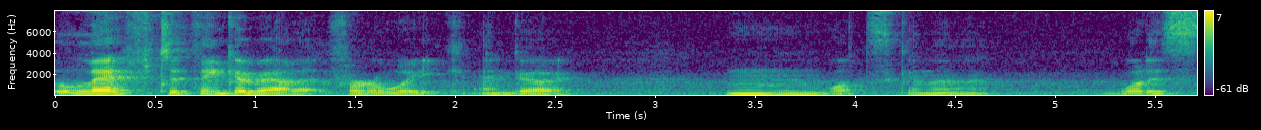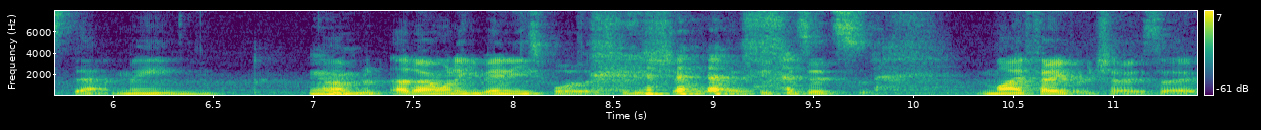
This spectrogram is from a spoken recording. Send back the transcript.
left to think about it for a week and go, "Hmm, what's gonna, what does that mean?" Um, I don't want to give any spoilers for this show though, because it's my favourite show. So.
